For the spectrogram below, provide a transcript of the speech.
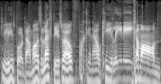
Chiellini's brought it down well. It's a lefty as well. Fucking hell, Chiellini, come on.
